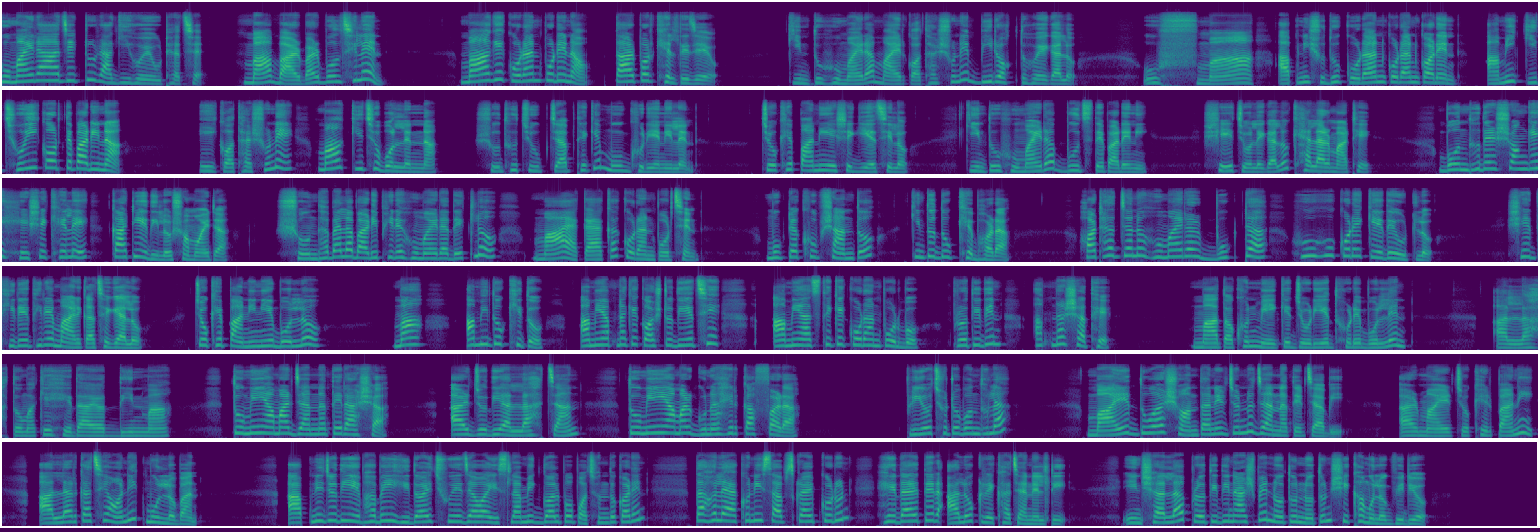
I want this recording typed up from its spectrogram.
হুমায়রা আজ একটু রাগী হয়ে উঠেছে। মা বারবার বলছিলেন, মা, আগে কোরআন পড়ে নাও, তারপর খেলতে যেও। কিন্তু হুমায়রা মায়ের কথা শুনে বিরক্ত হয়ে গেল। উফ, মা, আপনি শুধু কোরআন কোরআন করেন, আমি কিছুই করতে পারি না। এই কথা শুনে মা কিছু বললেন না, শুধু চুপচাপ থেকে মুখ ঘুরিয়ে নিলেন। চোখে পানি এসে গিয়েছিল, কিন্তু হুমায়রা বুঝতে পারেনি। সে চলে গেল খেলার মাঠে। বন্ধুদের সঙ্গে হেসে খেলে কাটিয়ে দিল সময়টা। সন্ধ্যাবেলা বাড়ি ফিরে হুমায়রা দেখল, মা একা একা কোরআন পড়ছেন। মুখটা খুব শান্ত, কিন্তু দুঃখে ভরা। হঠাৎ যেন হুমায়রার বুকটা হু হু করে কেঁদে উঠল। সে ধীরে ধীরে মায়ের কাছে গেল। চোখে পানি নিয়ে বলল, মা, আমি দুঃখিত। আমি আপনাকে কষ্ট দিয়েছি। আমি আজ থেকে কোরআন পড়ব। প্রতিদিন আপনার সাথে। মা তখন মেয়েকে জড়িয়ে ধরে বললেন, আল্লাহ তোমাকে হেদায়ত দিন, মা। তুমিই আমার জান্নাতের আশা। আর যদি আল্লাহ চান, তুমিই আমার গুনাহের কাফফারা। প্রিয় ছোট বন্ধুলা, মায়ের দোয়া সন্তানের জন্য জান্নাতের চাবি। আর মায়ের চোখের পানি আল্লাহর কাছে অনেক মূল্যবান। আপনি যদি এভাবেই হৃদয় ছুঁয়ে যাওয়া ইসলামিক গল্প পছন্দ করেন, তাহলে এখনই সাবস্ক্রাইব করুন হেদায়েতের আলোক রেখা চ্যানেলটি। ইনশাল্লাহ প্রতিদিন আসবে নতুন নতুন শিক্ষামূলক ভিডিও।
